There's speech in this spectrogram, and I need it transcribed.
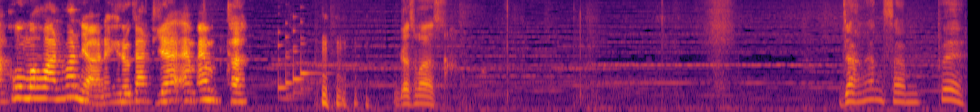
Aku mau wan-wan ya nek Hero Kadia MM gah. Gas mas. Jangan sampai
